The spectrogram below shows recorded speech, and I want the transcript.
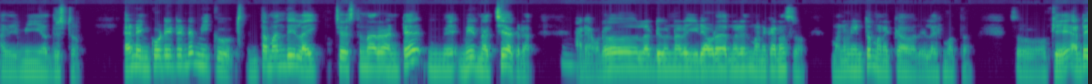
అది మీ అదృష్టం. అండ్ ఇంకోటి ఏంటంటే మీకు ఇంతమంది లైక్ చేస్తున్నారు అంటే మీరు నచ్చే అక్కడ. ఆడెవడో లడ్డుగా ఉన్నాడో ఈడెవడో అన్నాడు అనేది మనకు అనవసరం మనం ఏంటో మనకు కావాలి లైఫ్ మొత్తం. So okay. అంటే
